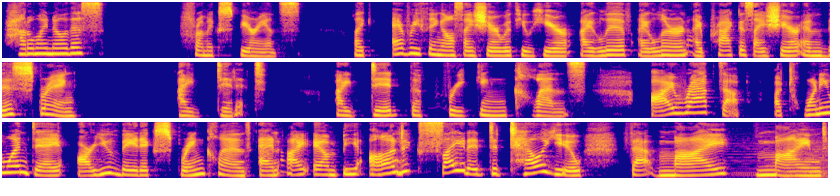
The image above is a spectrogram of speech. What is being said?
How do I know this? From experience. Like everything else I share with you here, I live, I learn, I practice, I share, and this spring, I did it. I did the freaking cleanse. I wrapped up a 21 day Ayurvedic spring cleanse, and I am beyond excited to tell you that my mind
